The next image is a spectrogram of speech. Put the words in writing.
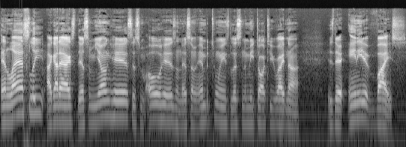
and lastly, I gotta ask: There's some young heads, there's some old heads, and there's some in betweens. Listen to me talk to you right now. Is there any advice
